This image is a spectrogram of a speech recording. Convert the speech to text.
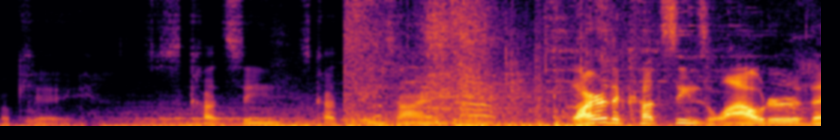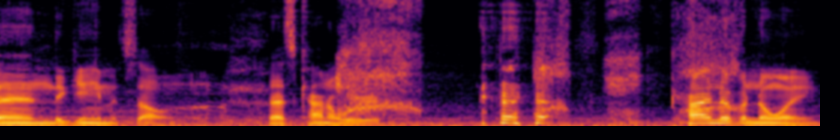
Okay. This is cutscene. It's cutscene time. Why are the cutscenes louder than the game itself? That's kind of weird. kind of annoying.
